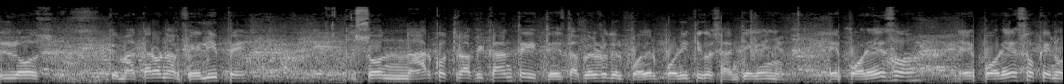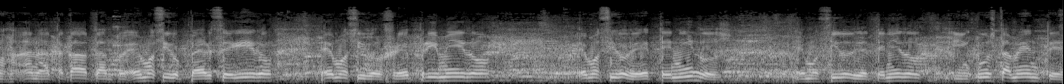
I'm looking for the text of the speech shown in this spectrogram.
los que mataron a Felipe son narcotraficantes y testaferros del poder político santiagueño. Es por eso, es por eso que nos han atacado tanto. Hemos sido perseguidos, hemos sido reprimidos, hemos sido detenidos, hemos sido detenidos injustamente.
